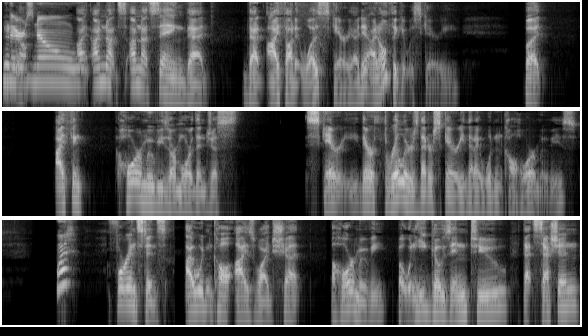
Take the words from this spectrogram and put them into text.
No, no, no. There's no. I, I'm not. I'm not saying that that I thought it was scary. I didn't. I don't think it was scary, but I think horror movies are more than just scary. There are thrillers that are scary that I wouldn't call horror movies. What? For instance, I wouldn't call Eyes Wide Shut a horror movie, but when he goes into that session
